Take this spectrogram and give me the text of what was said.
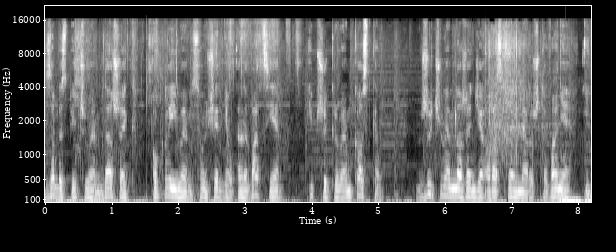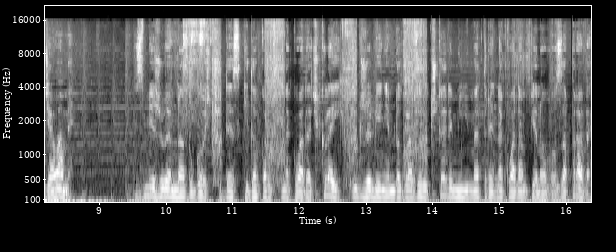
Zabezpieczyłem daszek, okleiłem sąsiednią elewację i przykryłem kostkę. Wrzuciłem narzędzia oraz klej na rusztowanie i działamy. Zmierzyłem na długość deski dokąd nakładać klej i grzebieniem do glazury 4 mm nakładam pionowo zaprawę.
